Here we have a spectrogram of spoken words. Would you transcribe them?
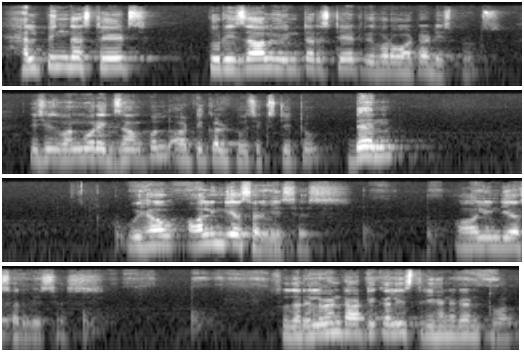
helping the states to resolve interstate river water disputes. This is one more example article 262. Then we have all India services, all India services. So, the relevant article is 312.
